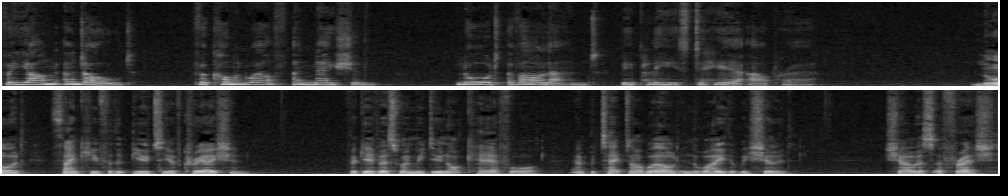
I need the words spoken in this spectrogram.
for young and old, for commonwealth and nation, Lord of our land, be pleased to hear our prayer. Lord, thank you for the beauty of creation. Forgive us when we do not care for and protect our world in the way that we should. Show us afresh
